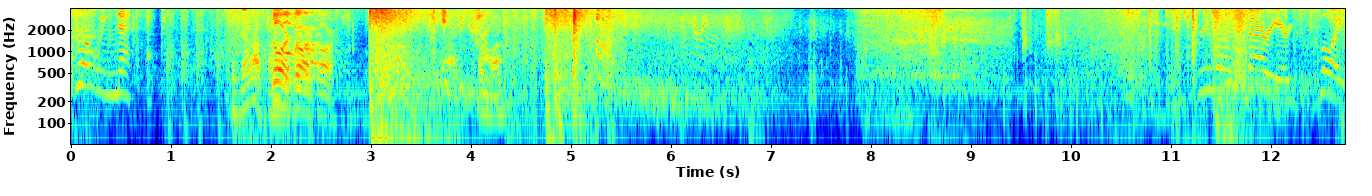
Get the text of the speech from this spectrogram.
Throwing net. Is that not Door, door, door. It's a Come on. Reload barrier deployed.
